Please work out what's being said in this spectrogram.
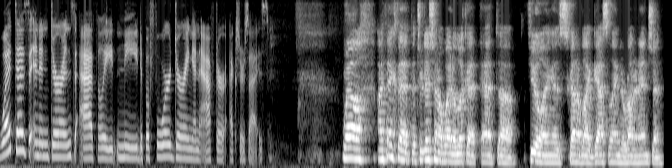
what does an endurance athlete need before, during, and after exercise? Well, I think that the traditional way to look at at uh, fueling is kind of like gasoline to run an engine,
